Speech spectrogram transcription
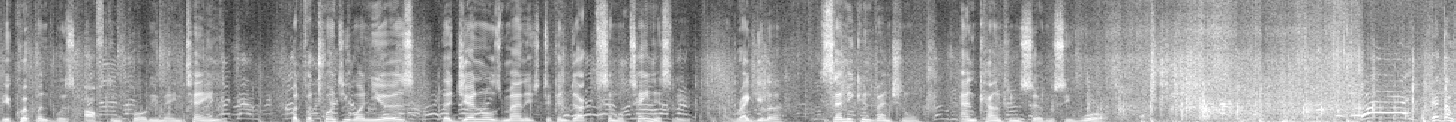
The equipment was often poorly maintained, but for 21 years, the generals managed to conduct simultaneously a regular semi-conventional and counterinsurgency war. Get them!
